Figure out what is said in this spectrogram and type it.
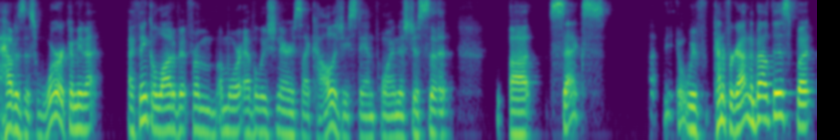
how does this work? I mean, I, I think a lot of it from a more evolutionary psychology standpoint is just that uh, sex. We've kind of forgotten about this, but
